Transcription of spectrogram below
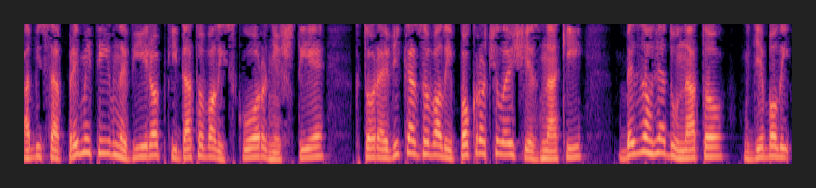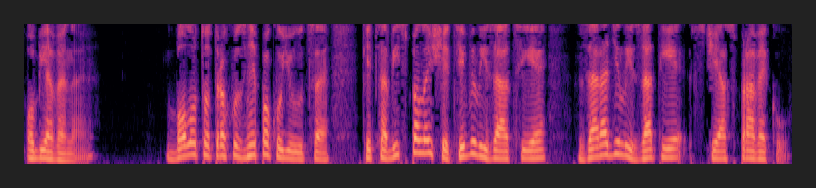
aby sa primitívne výrobky datovali skôr než tie, ktoré vykazovali pokročilejšie znaky bez ohľadu na to, kde boli objavené. Bolo to trochu znepokojúce, keď sa vyspelejšie civilizácie zaradili za tie z čias praveku.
